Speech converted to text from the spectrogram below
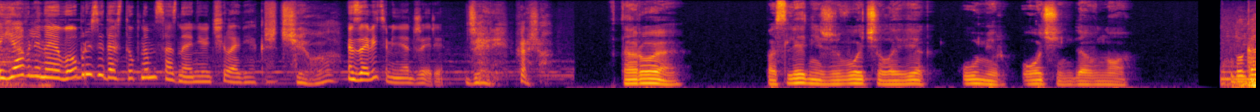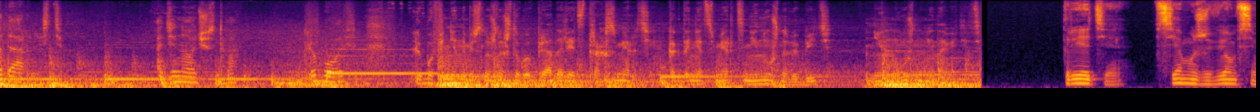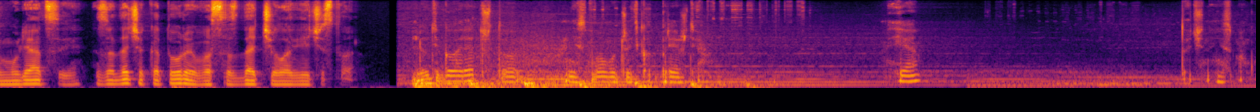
Явленная в образе, доступном сознанию человека. Чего? Зовите меня Джерри. Джерри, хорошо. Второе. Последний живой человек умер очень давно. Благодарность, одиночество, любовь. Любовь и ненависть нужны, чтобы преодолеть страх смерти. Когда нет смерти, не нужно любить, не нужно ненавидеть. Третье. Все мы живем в симуляции, задача которой воссоздать человечество. Люди говорят, что они смогут жить как прежде. Я точно не смогу.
